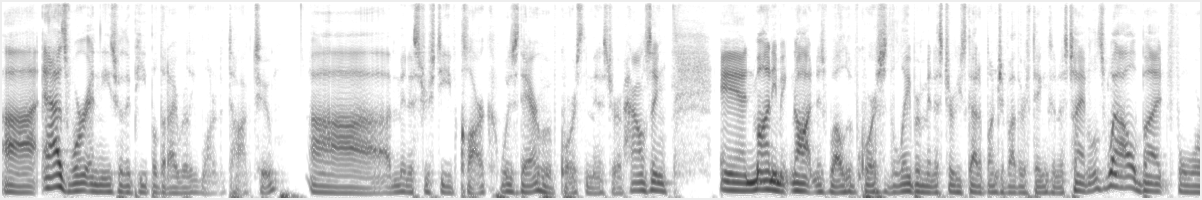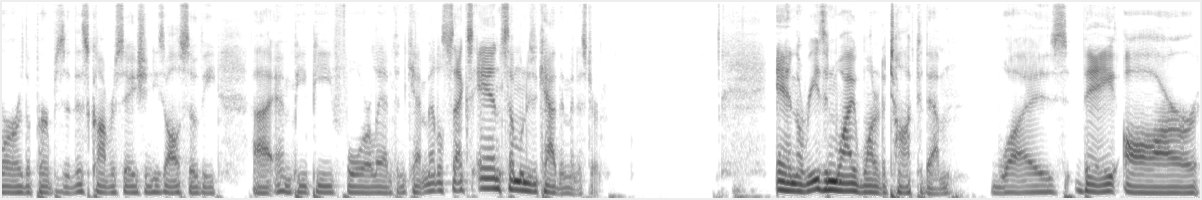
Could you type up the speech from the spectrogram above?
uh, as were, and these were the people that I really wanted to talk to. Uh, Minister Steve Clark was there, who, of course, is the Minister of Housing, and Monte McNaughton as well, who, of course, is the Labor Minister. He's got a bunch of other things in his title as well, but for the purpose of this conversation, he's also the uh, MPP for Lambton Kent Middlesex and someone who's a cabinet minister. And the reason why I wanted to talk to them was they are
